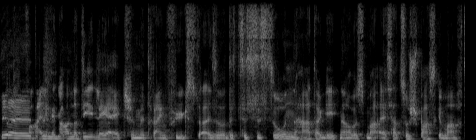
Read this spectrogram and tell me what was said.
Yeah. Vor allem, wenn du auch noch die Layer-Action mit reinfügst. Also, das, das, ist so ein harter Gegner, aber es, es hat so Spaß gemacht.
